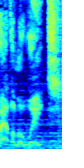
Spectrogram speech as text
travel awaits.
